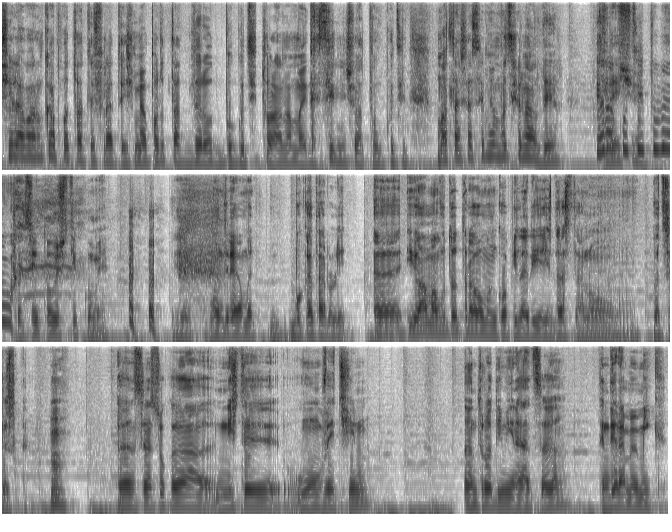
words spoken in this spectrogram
Și le-am aruncat pe toate, frate, și mi-a părut atât de rău după cuțitul ăla, n-am mai găsit niciodată un cuțit. M-a atașat emoțional de el. Era Crezi și eu. cuțitul meu. Cuțitul știi cum e. E mândria mă- bucătarului. Uh, Eu am avut o traumă în copilărie și de asta nu pățesc. Mm. În sensul că niște un vecin într-o dimineață, când eram eu mic,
